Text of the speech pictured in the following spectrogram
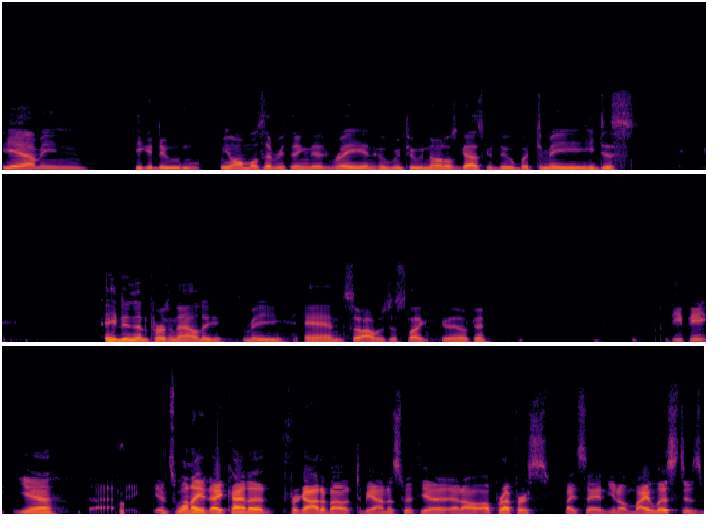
yeah. I mean, he could do you know almost everything that Rey and Juventud and all those guys could do, but to me, he just he didn't have the personality for me, and so I was just like, yeah, okay. DP. Yeah, uh, it's one I, I kind of forgot about, to be honest with you. And I'll, I'll preface by saying, you know, my list is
